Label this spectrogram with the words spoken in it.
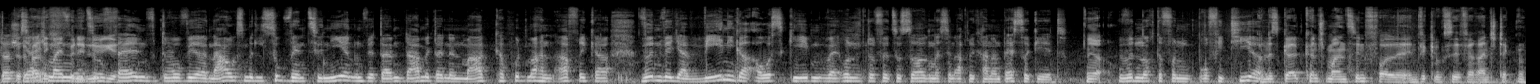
Das stimmt. Ja, ich meine, für in so Lüge. Fällen, wo wir Nahrungsmittel subventionieren und wir dann damit dann den Markt kaputt machen in Afrika, würden wir ja weniger ausgeben, um dafür zu sorgen, dass es den Afrikanern besser geht. Ja. Wir würden noch davon Und profitieren. das Geld könnte man in sinnvolle Entwicklungshilfe reinstecken.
